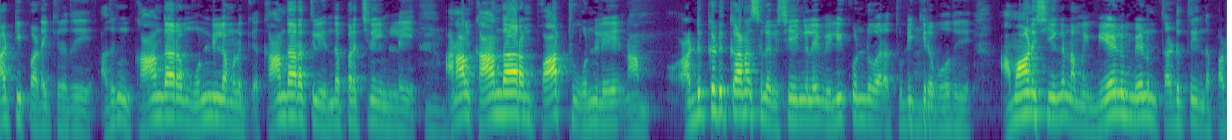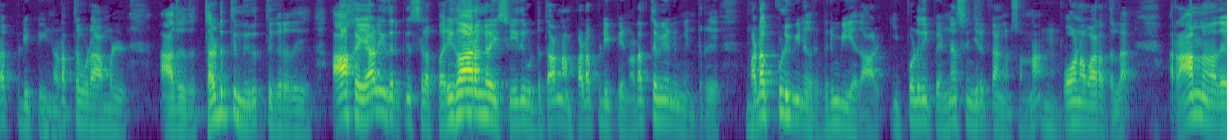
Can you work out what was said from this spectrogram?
ஆட்டி படைக்கிறது. அதுவும் காந்தாரம் ஒன்றில் நம்மளுக்கு காந்தாரத்தில் எந்த பிரச்சனையும் இல்லை. ஆனால் காந்தாரம் பார்ட் ஒன்றிலே நாம் அடுக்கடுக்கான சில விஷயங்களை வெளிக்கொண்டு வர துடிக்கிற போது அமானுஷியங்கள் நம்மை மேலும் மேலும் தடுத்து இந்த படப்பிடிப்பை நடத்த விடாமல் அது தடுத்து நிறுத்துகிறது. ஆகையால் இதற்கு சில பரிகாரங்களை செய்துவிட்டு தான் நாம் படப்பிடிப்பை நடத்த வேண்டும் என்று படக்குழுவினர் விரும்பியதால் இப்பொழுது இப்போ என்ன செஞ்சுருக்காங்கன்னு சொன்னால் போன வாரத்தில் ராம அது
